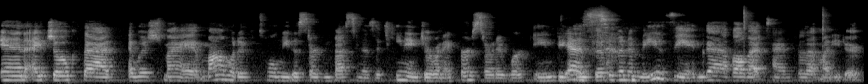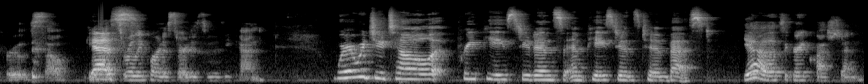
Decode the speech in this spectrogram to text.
And I joke that I wish my mom would have told me to start investing as a teenager when I first started working because Yes. it would have been amazing to have all that time for that money to accrue. So, yeah, Yes. it's really important to start as soon as you can. Where would you tell pre PA students and PA students to invest? Yeah, that's a great question.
